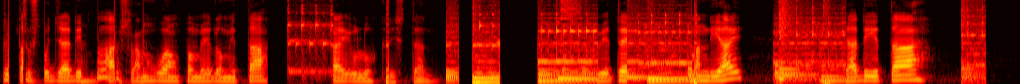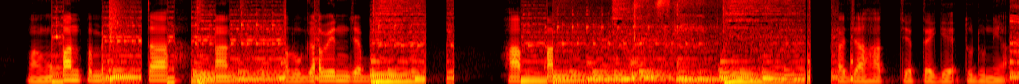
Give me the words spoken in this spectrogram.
Kristus tak jadi pelan huang pembelum ita kai uluh Kristen. Wite mandiai jadi ita manguan pembelum ita dengan lalu gawin jeb hapan kajahat JTG tu dunia.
